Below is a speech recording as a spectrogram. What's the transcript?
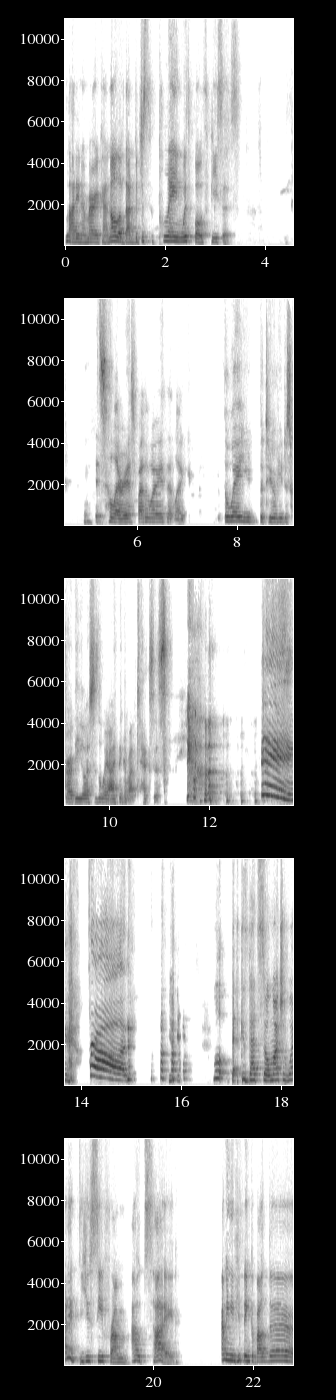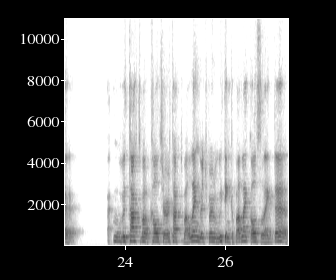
Latin America and all of that, but just playing with both pieces. It's hilarious, by the way, that like the way you, the two of you describe the US is the way I think about Texas. Big fraud. Well, because that's so much of what it, you see from outside. I mean, if you think about the we talked about culture, talked about language, but we think about like also like the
